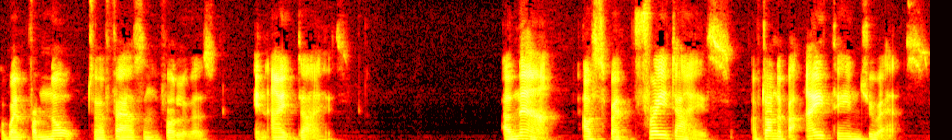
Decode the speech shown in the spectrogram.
I went from naught to a thousand followers in eight days. And now I've spent three days. I've done about 18 duets.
